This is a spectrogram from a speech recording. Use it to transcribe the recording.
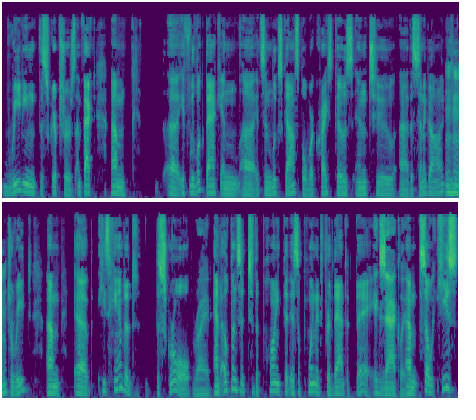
reading the scriptures. In fact, um, uh, if we look back in uh, it's in Luke's gospel where Christ goes into uh, the synagogue Mm-hmm. to read. Um, uh, he's handed the scroll Right. and opens it to the point that is appointed for that day. Exactly. Um, so he's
